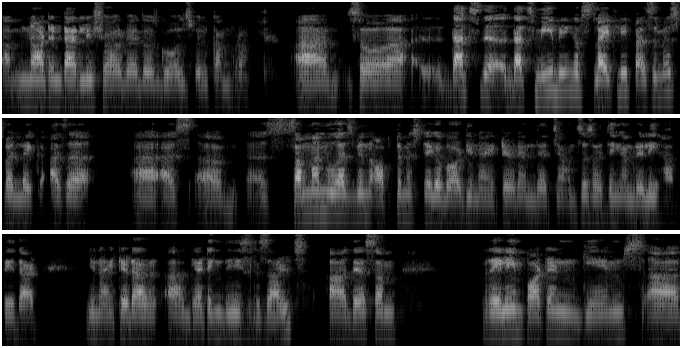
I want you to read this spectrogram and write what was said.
I'm not entirely sure where those goals will come from. Um, so uh, that's the that's me being a slightly pessimist, but like as a uh, as um, as someone who has been optimistic about United and their chances, I think I'm really happy that United are getting these results. Uh, there's some really important games uh,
